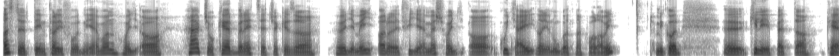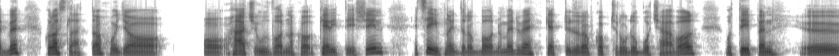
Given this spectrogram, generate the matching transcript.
az történt Kaliforniában, hogy a hátsó kertben egyszer csak ez a hölgyemény arra lett figyelmes, hogy a kutyái nagyon ugatnak valamit. Amikor ö, kilépett a kertbe, akkor azt látta, hogy a, a hátsó udvarnak a kerítésén egy szép nagy darab barna medve, kettő darab kapcsolódó bocsával, ott éppen ö,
